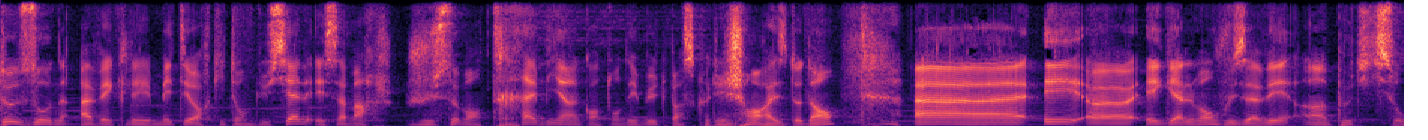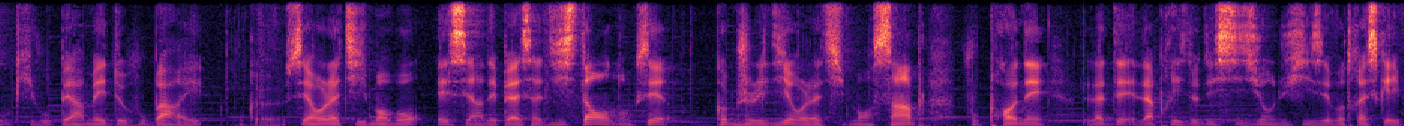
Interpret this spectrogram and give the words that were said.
deux zones avec les météores qui tombent du ciel et ça marche justement très bien quand on débute parce que les gens restent dedans. Euh, et euh, également vous avez un petit saut qui vous permet de vous barrer. Donc c'est relativement bon et c'est un DPS à distance donc c'est comme je l'ai dit, relativement simple. Vous prenez la, prise de décision d'utiliser votre escape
